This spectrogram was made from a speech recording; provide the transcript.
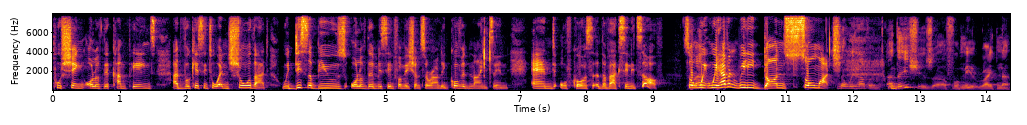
pushing all of the campaigns, advocacy to ensure that we disabuse all of the misinformation surrounding COVID 19 and, of course, the vaccine itself. So right. we, we haven't really done so much. No, we haven't. And the issues uh, for me right now,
